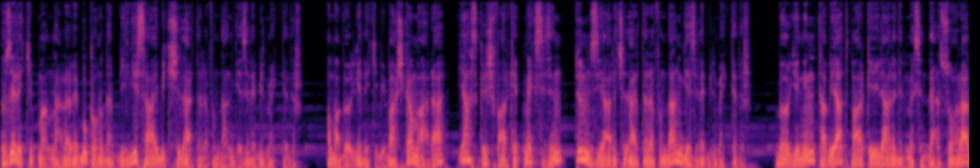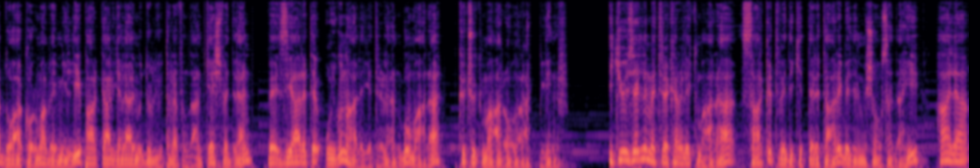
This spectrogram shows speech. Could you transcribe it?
özel ekipmanlarla ve bu konuda bilgi sahibi kişiler tarafından gezilebilmektedir. Ama bölgedeki bir başka mağara yaz kış fark etmeksizin tüm ziyaretçiler tarafından gezilebilmektedir. Bölgenin tabiat parkı ilan edilmesinden sonra Doğa Koruma ve Milli Parklar Genel Müdürlüğü tarafından keşfedilen ve ziyarete uygun hale getirilen bu mağara küçük mağara olarak bilinir. 250 metrekarelik mağara, sarkıt ve dikitleri tahrip edilmiş olsa dahi hala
